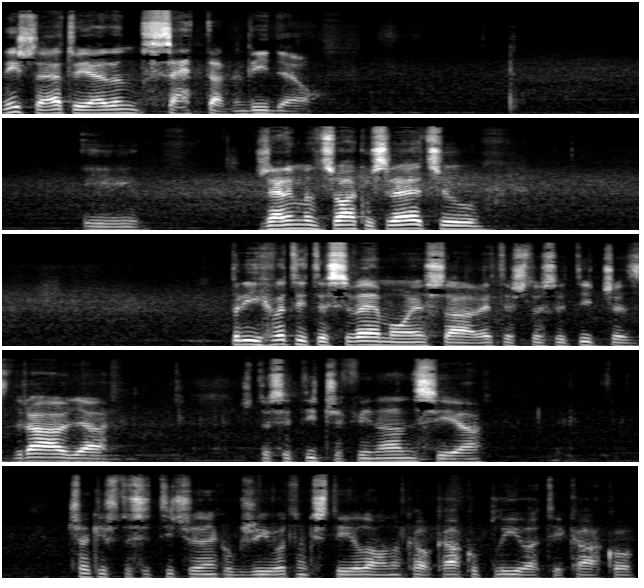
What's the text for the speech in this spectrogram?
ništa, eto jedan setan video. I želim vam svaku sreću prihvatite sve moje savete što se tiče zdravlja, što se tiče financija, čak i što se tiče nekog životnog stila, ono kao kako plivati, kako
